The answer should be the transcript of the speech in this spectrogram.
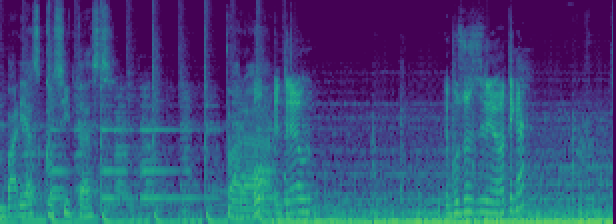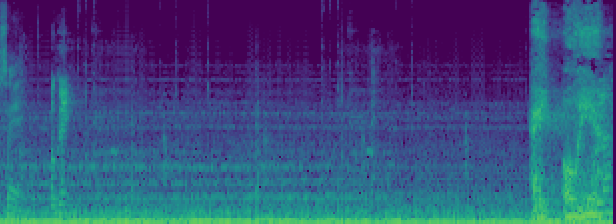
varias cositas para... Oh, entré a un... ¿Te puso cinemática? Sí. Ok. Hey, over here. Hola.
